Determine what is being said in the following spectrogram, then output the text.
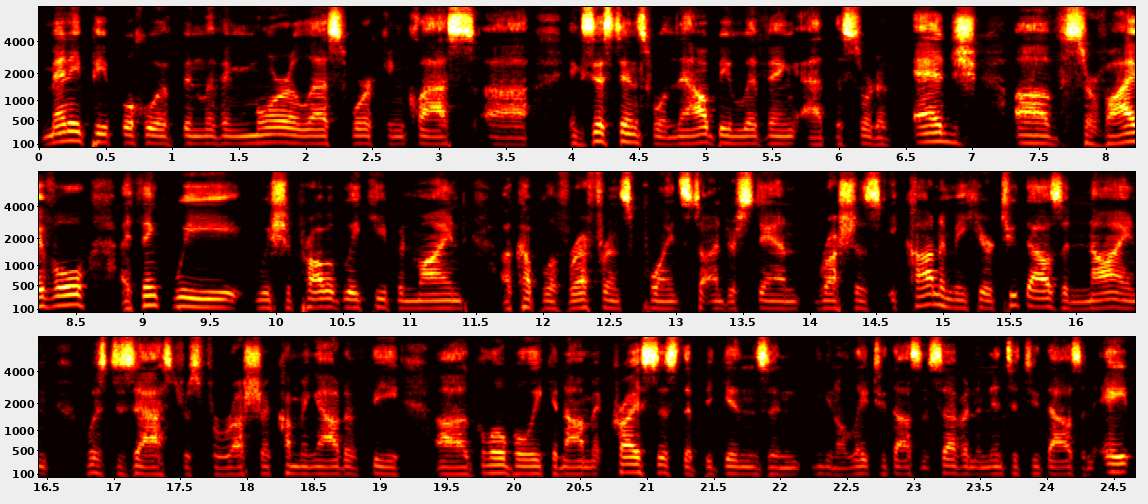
Many people who have been living more or less working class uh, existence will now be living at the sort of edge of survival. I think we we should probably keep in mind a couple of reference points to understand Russia's economy here. 2009 was disastrous for Russia coming out of the uh, global economic crisis that begins in you know late 2007 and into 2008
